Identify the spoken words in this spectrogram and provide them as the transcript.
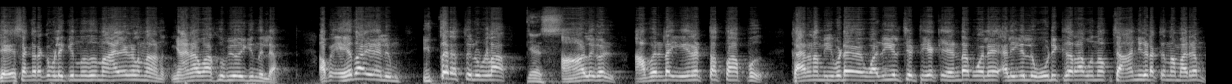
ജയശങ്കരൊക്കെ വിളിക്കുന്നത് നായകളെന്നാണ്. ഞാൻ ആ വാക്ക് ഉപയോഗിക്കുന്നില്ല. അപ്പൊ ഏതായാലും ഇത്തരത്തിലുള്ള. ആളുകൾ അവരുടെ ഇരട്ടത്താപ്പ് കാരണം ഇവിടെ വഴിയിൽ ചെട്ടിയൊക്കെ എണ്ട പോലെ അല്ലെങ്കിൽ ഓടിക്കറാവുന്ന ചാഞ്ഞു കിടക്കുന്ന മരം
